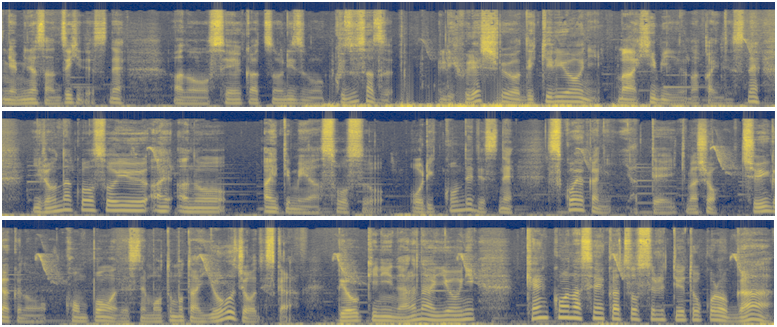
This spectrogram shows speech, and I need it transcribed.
皆さん是非ですねあの生活のリズムを崩さずリフレッシュをできるように、まあ、日々の中にですねいろんなこうそういうああのアイテムやソースを織り込んでですね健やかにやっていきましょう。中医学の根本はですねもともとは養生ですから病気にならないように健康な生活をするっていうところが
